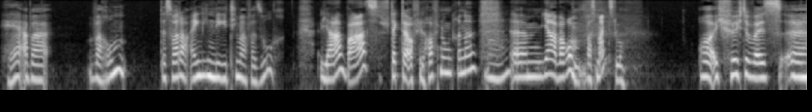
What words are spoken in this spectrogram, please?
Hä, aber warum? Das war doch eigentlich ein legitimer Versuch. Ja, war es. Steckt da auch viel Hoffnung drin. Mhm. Ähm, ja, warum? Was meinst du? Oh, ich fürchte, weil es äh,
